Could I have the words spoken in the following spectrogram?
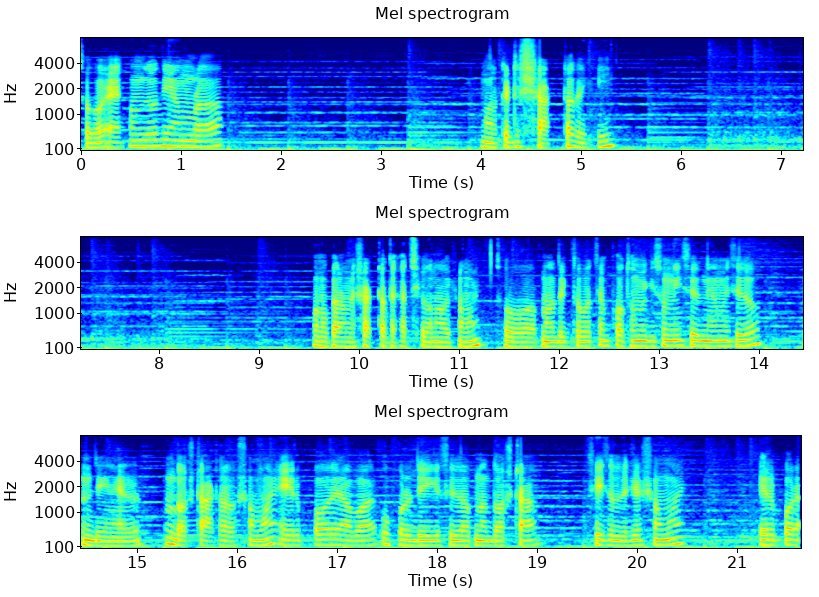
সো এখন যদি আমরা মার্কেটের শার্টটা দেখি কোনো কারণে শার্টটা দেখাচ্ছিল না ওই সময়। তো আপনারা দেখতে পাচ্ছেন প্রথমে কিছু নিচে নেমেছিল দিনের ১০টা ১৮ সময়। এরপরে আবার উপরে দিয়ে গেছিল আপনার দশটা ছেচল্লিশের সময়। এরপরে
